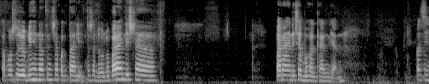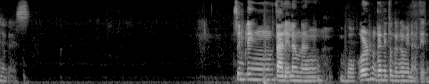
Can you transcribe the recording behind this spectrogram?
Tapos dudublihin natin siya pagtali ito sa dulo. Para hindi siya para hindi siya buhaghan yan. Pansin nyo guys. Simpleng tali lang ng buhok. Or ganito gagawin natin.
